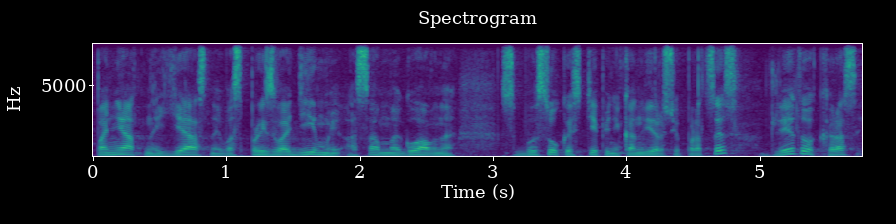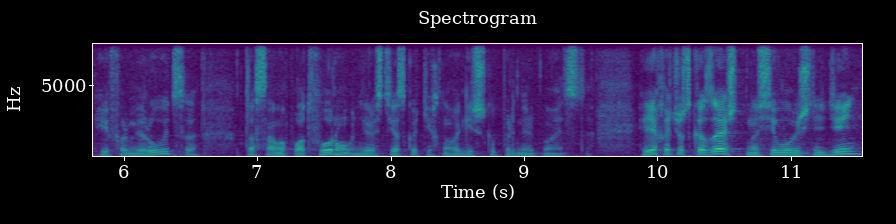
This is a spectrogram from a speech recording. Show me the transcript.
понятный, ясный, воспроизводимый, а самое главное, с высокой степенью конверсии процесс, для этого как раз и формируется та самая платформа университетского технологического предпринимательства. И я хочу сказать, что на сегодняшний день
